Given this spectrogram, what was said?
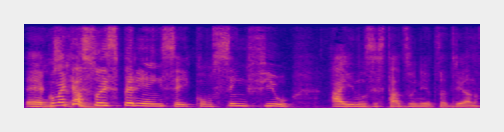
É, como certeza. é que é a sua experiência aí com sem fio aí nos Estados Unidos, Adriano?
